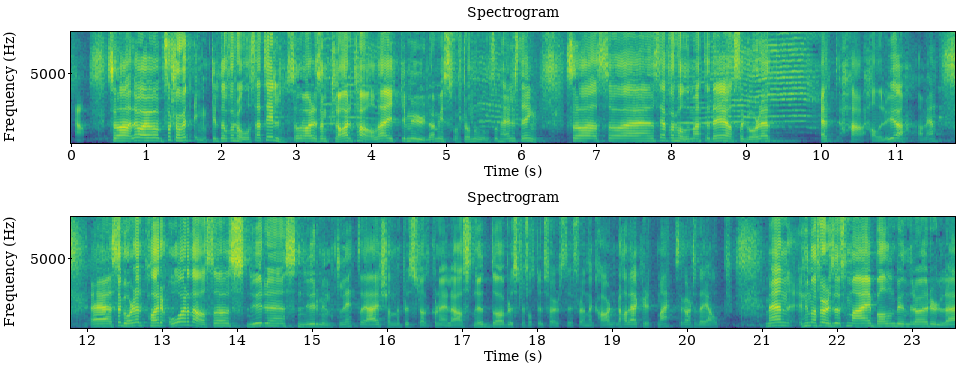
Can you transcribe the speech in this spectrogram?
Ja. Så Det var jo for så vidt enkelt å forholde seg til. Så det var liksom klar tale, ikke mulig å misforstå noen som helst ting. Så, så, eh, så jeg forholder meg til det, og så går det et et, halleluja, amen. Eh, så går det et par år, da, og så snur, eh, snur mynten litt. Og jeg skjønner plutselig at Cornelia har snudd og plutselig fått litt følelser for denne karen. Da hadde jeg klippet meg, så kanskje det hjalp. Men hun har følelser for meg, ballen begynner å rulle,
